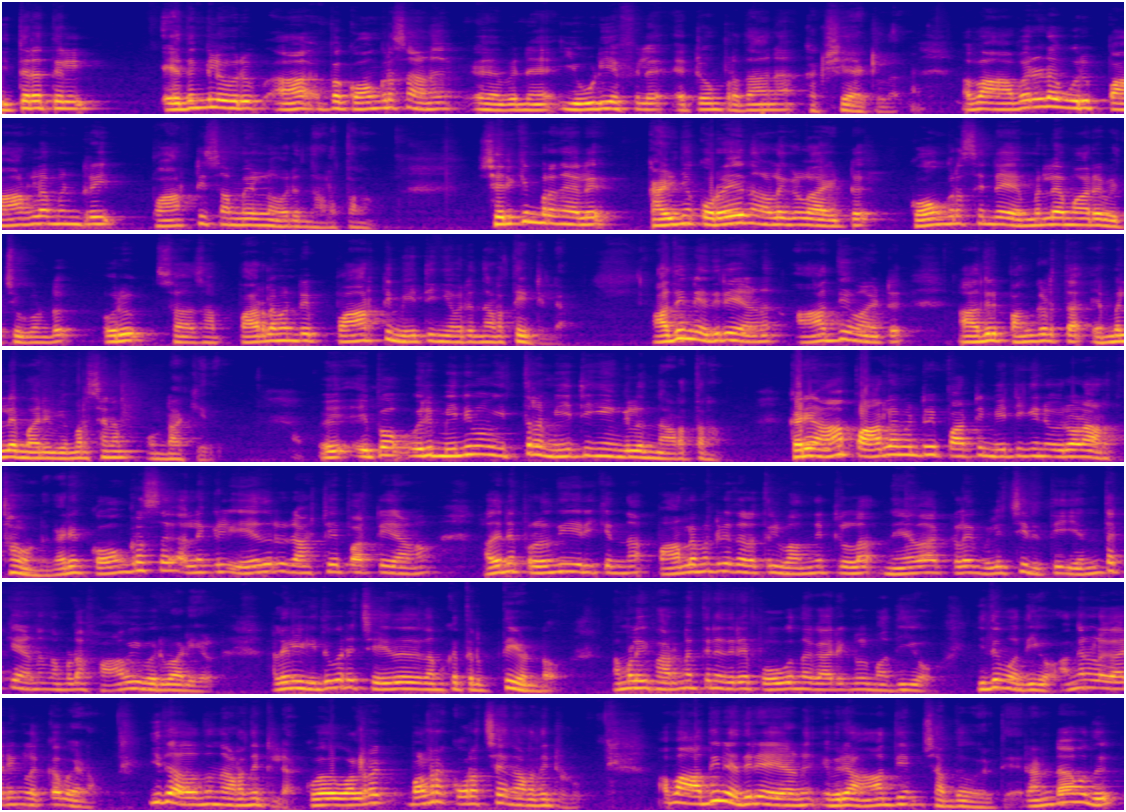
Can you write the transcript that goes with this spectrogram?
ഇത്തരത്തിൽ ഏതെങ്കിലും ഒരു ആ ഇപ്പോൾ കോൺഗ്രസ് ആണ് പിന്നെ യു ഡി എഫിലെ ഏറ്റവും പ്രധാന കക്ഷിയായിട്ടുള്ളത്. അപ്പോൾ അവരുടെ ഒരു പാർലമെന്ററി പാർട്ടി സമ്മേളനം അവർ നടത്തണം. ശരിക്കും പറഞ്ഞാൽ കഴിഞ്ഞ കുറേ നാളുകളായിട്ട് കോൺഗ്രസിന്റെ എം എൽ എമാരെ വെച്ചുകൊണ്ട് ഒരു പാർലമെന്ററി പാർട്ടി മീറ്റിംഗ് അവർ നടത്തിയിട്ടില്ല. അതിനെതിരെയാണ് ആദ്യമായിട്ട് അതിൽ പങ്കെടുത്ത എം എൽ എമാർ വിമർശനം ഉണ്ടാക്കിയത്. ഇപ്പോൾ ഒരു മിനിമം ഇത്ര മീറ്റിംഗ് എങ്കിലും നടത്തണം. കാര്യം ആ പാർലമെന്ററി പാർട്ടി മീറ്റിങ്ങിന് ഒരുപാട് അർത്ഥമുണ്ട്. കാര്യം കോൺഗ്രസ് അല്ലെങ്കിൽ ഏതൊരു രാഷ്ട്രീയ പാർട്ടിയാണോ അതിനെ പ്രതിനിധീകരിക്കുന്ന പാർലമെന്ററി തലത്തിൽ വന്നിട്ടുള്ള നേതാക്കളെ വിളിച്ചിരുത്തി എന്തൊക്കെയാണ് നമ്മുടെ ഭാവി പരിപാടികൾ? അല്ലെങ്കിൽ ഇതുവരെ ചെയ്തത് നമുക്ക് തൃപ്തിയുണ്ടോ? നമ്മൾ ഈ ഭരണത്തിനെതിരെ പോകുന്ന കാര്യങ്ങൾ മതിയോ? ഇത് മതിയോ? അങ്ങനെയുള്ള കാര്യങ്ങളൊക്കെ വേണം. ഇത് അതൊന്നും നടന്നിട്ടില്ല. വളരെ വളരെ കുറച്ചേ നടന്നിട്ടുള്ളൂ. അപ്പോൾ അതിനെതിരെയാണ് ഇവർ ആദ്യം ശബ്ദമുയർത്തിയത്. രണ്ടാമത്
